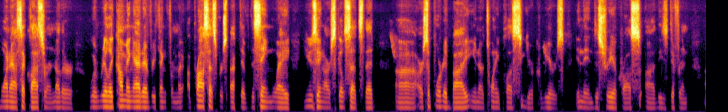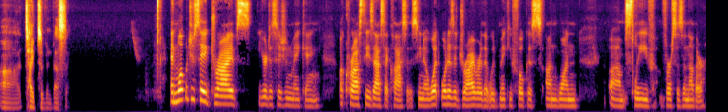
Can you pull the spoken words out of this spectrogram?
one asset class or another. We're really coming at everything from a, a process perspective the same way using our skill sets that uh, are supported by you know 20 plus year careers in the industry across uh, these different uh, types of investing and what would you say drives your decision making across these asset classes? You know, what what is a driver that would make you focus on one um, sleeve versus another?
